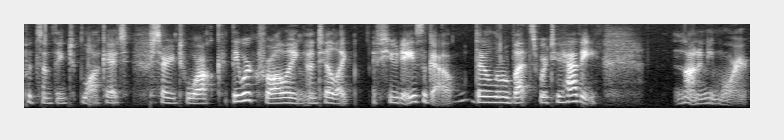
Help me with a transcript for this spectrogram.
put something to block it. They're starting to walk. They were crawling until like a few days ago. Their little butts were too heavy. Not anymore.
